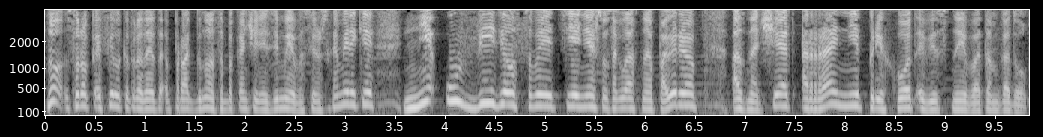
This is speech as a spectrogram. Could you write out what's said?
Но сурок Фил, который дает прогноз об окончании зимы в Соединенных Штатах Америки, не увидел своей тени, что, согласно поверью, означает ранний приход весны в этом году.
